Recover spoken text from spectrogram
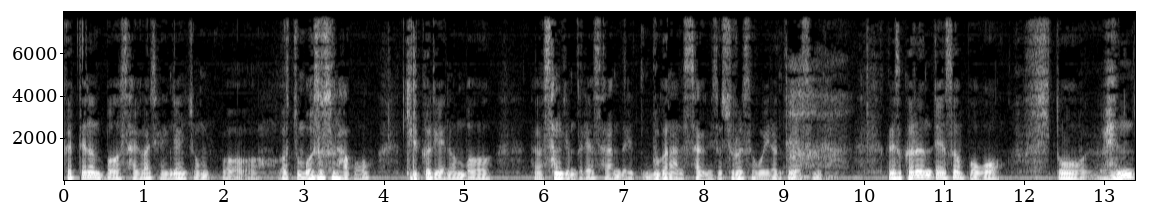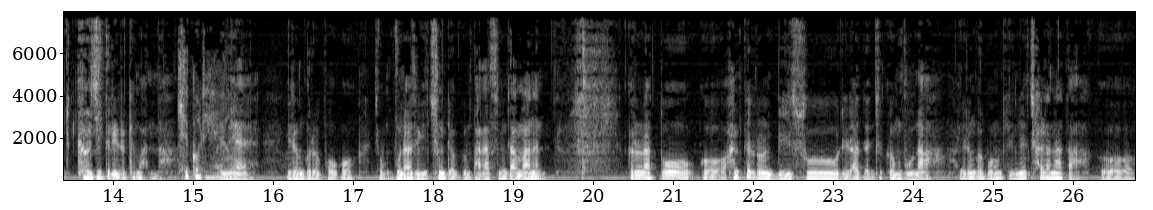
그때는 뭐 사회가 굉장히 좀뭐좀 어, 어수선하고 길거리에는 뭐 어, 상점들에 사람들이 물건 하나 사기 위해서 줄을 서고 이런 때였습니다. 그래서 그런 데서 보고 또 웬 거지들이 이렇게 많나. 길거리에 네. 이런 거를 보고 좀 문화적인 충격은 받았습니다만은 그러나 또 그 한편으로는 미술이라든지 그 문화 이런 걸 보면 굉장히 찬란하다. 그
